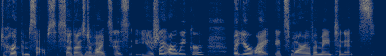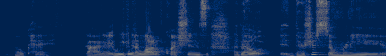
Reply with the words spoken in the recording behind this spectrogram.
to hurt themselves. So those right. devices usually are weaker, but you're right, it's more of a maintenance. Okay. Got it. We get a lot of questions about there's just so many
